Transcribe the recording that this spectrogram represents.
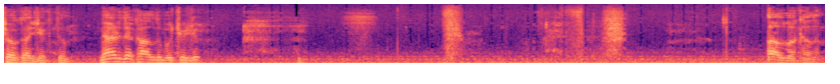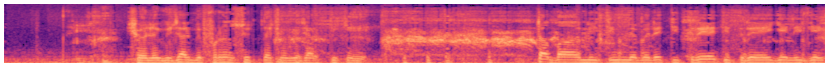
Çok acıktım. Nerede kaldı bu çocuk? Al bakalım. Şöyle güzel bir fırın sütle çökecekti ki. Tabağın içinde böyle titreye titreye gelecek.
